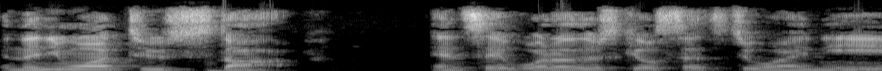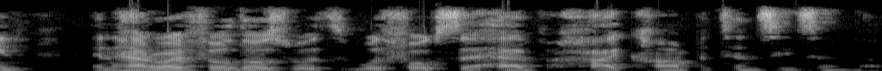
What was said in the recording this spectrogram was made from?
And then you want to stop and say, what other skill sets do I need? And how do I fill those with, with folks that have high competencies in them?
